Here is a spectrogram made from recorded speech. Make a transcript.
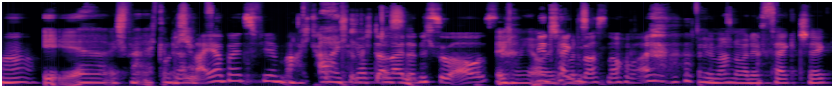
Ja, ich war, ich, Oder ich, Leiharbeitsfirmen? Ach, ich, ah, ich kenne mich da leider nicht so aus. Ich wir nicht, checken das, das nochmal. Wir machen nochmal den Fact-Check.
